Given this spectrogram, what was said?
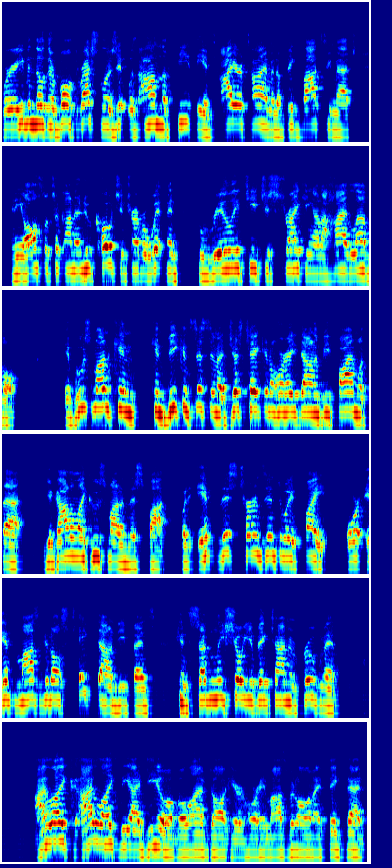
where even though they're both wrestlers, it was on the feet the entire time in a big boxing match. And he also took on a new coach in Trevor Wittman, who really teaches striking on a high level. If Usman can can be consistent at just taking a Jorge down and be fine with that, you gotta like Usman in this spot. But if this turns into a fight, or if Masvidal's takedown defense can suddenly show you big time improvement, I like I like the idea of a live dog here in Jorge Masvidal, and I think that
